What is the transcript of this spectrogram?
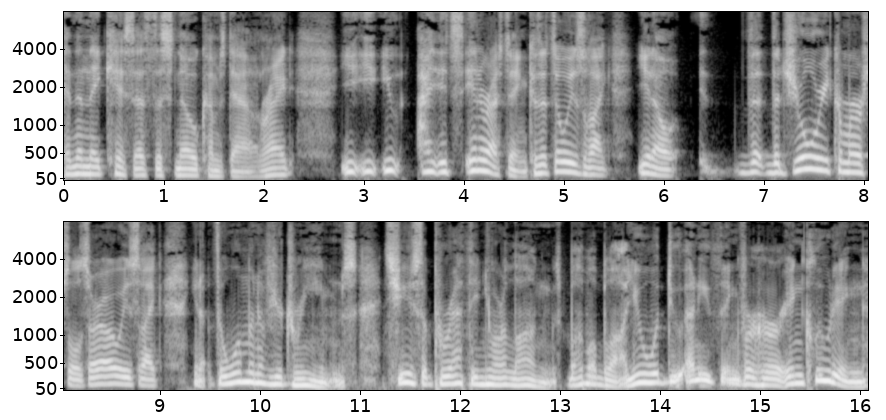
and then they kiss as the snow comes down, right? You, you, you I, it's interesting because it's always like, you know, the the jewelry commercials are always like, you know, the woman of your dreams. She's the breath in your lungs. Blah blah blah. You would do anything for her, including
